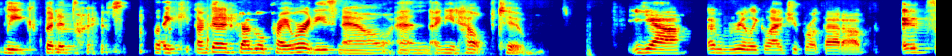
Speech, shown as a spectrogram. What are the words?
leak, but it's right. like I've got to juggle priorities now and I need help too. Yeah, I'm really glad you brought that up. It's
